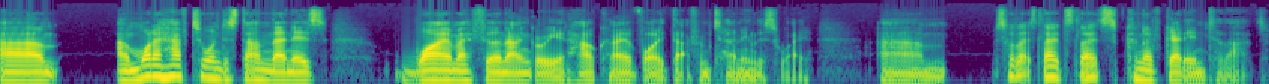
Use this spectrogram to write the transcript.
Um, and what I have to understand then is why am I feeling angry and how can I avoid that from turning this way? Um, so let's let's let's kind of get into that.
